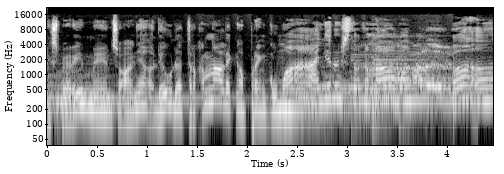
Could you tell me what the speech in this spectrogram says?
eksperimen. Soalnya dia udah terkenal ya ngeprank kumaha anjir geus terkenal mah. Heeh.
